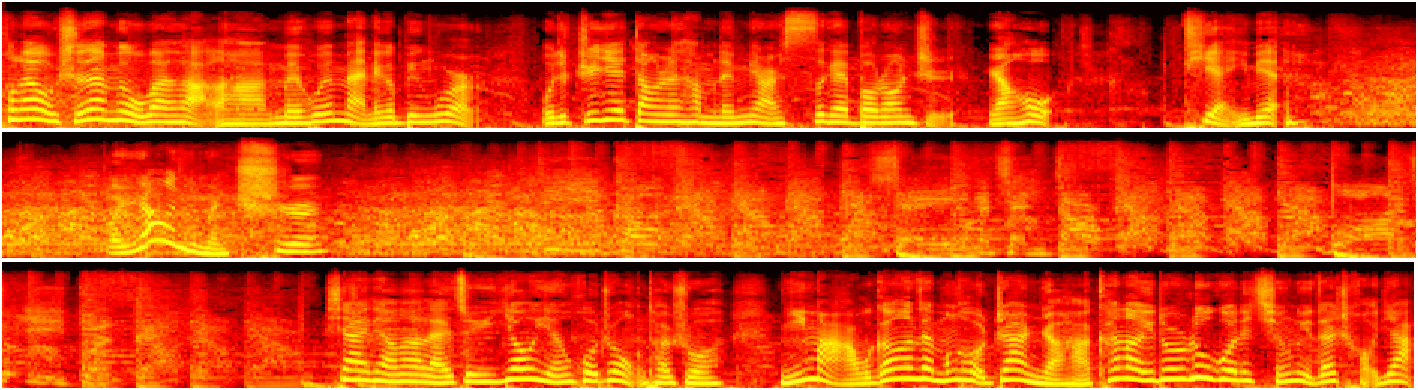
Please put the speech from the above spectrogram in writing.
后来我实在没有办法了哈，每回买那个冰棍儿，我就直接当着他们的面撕开包装纸，然后舔一遍，我让你们吃。下一条呢，来自于妖言惑众，他说：“尼玛，我刚刚在门口站着哈，看到一对路过的情侣在吵架，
